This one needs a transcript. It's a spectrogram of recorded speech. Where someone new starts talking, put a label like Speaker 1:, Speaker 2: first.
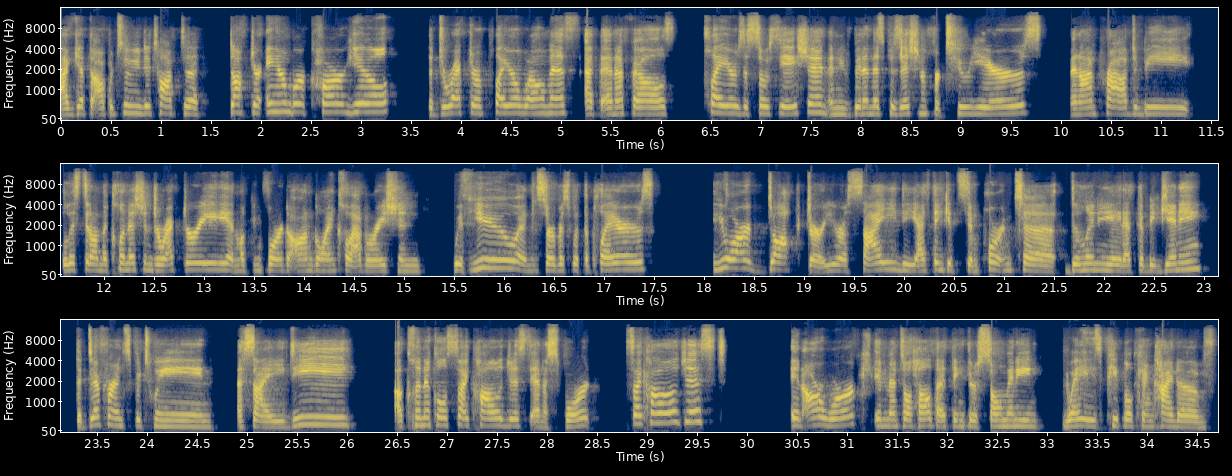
Speaker 1: I get the opportunity to talk to Dr. Amber Cargill, the director of player wellness at the NFL's Players Association. And you've been in this position for two years. And I'm proud to be listed on the clinician directory and looking forward to ongoing collaboration with you and service with the players. You are a doctor, you're a PsyD. I think it's important to delineate at the beginning the difference between a PsyD, a clinical psychologist, and a sport psychologist in our work in mental health, I think there's so many ways people can kind of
